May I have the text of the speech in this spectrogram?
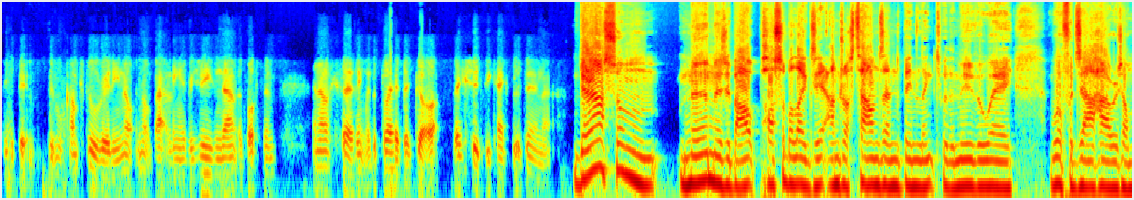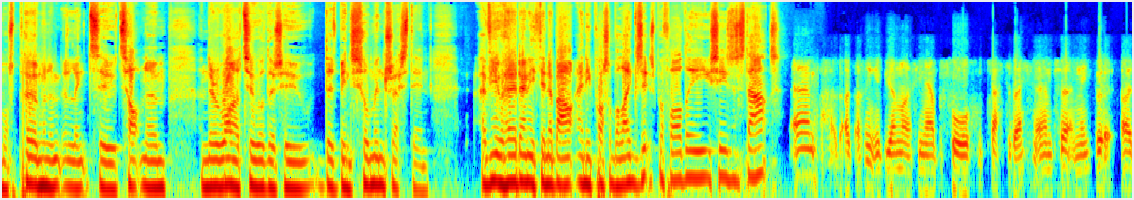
be a bit, bit more comfortable. Really, not not battling every season down at the bottom. And like I say, I think with the players they've got, they should be capable of doing that. There are some murmurs about possible exit. Andros Townsend been linked with a move away. Wilfried Zaha is almost permanently linked to Tottenham, and there are one or two others who there's been some interest in. Have you heard anything about any possible exits before the season starts? Um, I, I, think it'd be unlikely now before Saturday, um, certainly. But I,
